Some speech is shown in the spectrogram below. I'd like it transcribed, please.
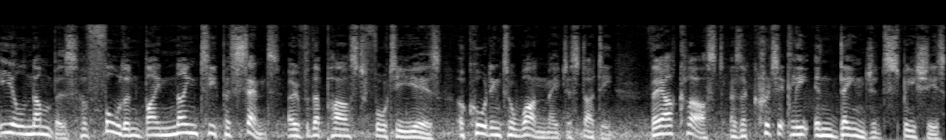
eel numbers have fallen by 90% over the past 40 years, according to one major study. They are classed as a critically endangered species.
